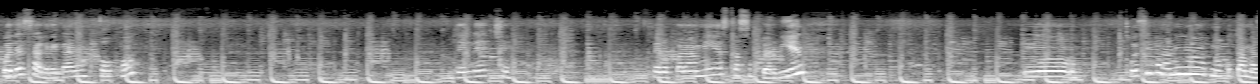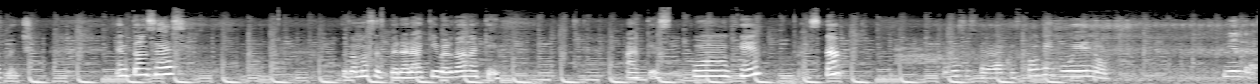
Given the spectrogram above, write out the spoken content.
puedes agregar un poco de leche. Pero para mí está súper bien. no, pues sí, para mí no, no ocupa más leche. Entonces, pues vamos a esperar aquí, ¿verdad? A que, a que esponje. Ahí está. Vamos a esperar a que esponje. Y bueno, mientras,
